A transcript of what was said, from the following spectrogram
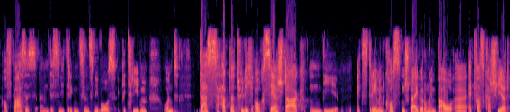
auf Basis ähm, des niedrigen Zinsniveaus getrieben. Und das hat natürlich auch sehr stark hm, die extremen Kostensteigerungen im Bau äh, etwas kaschiert,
